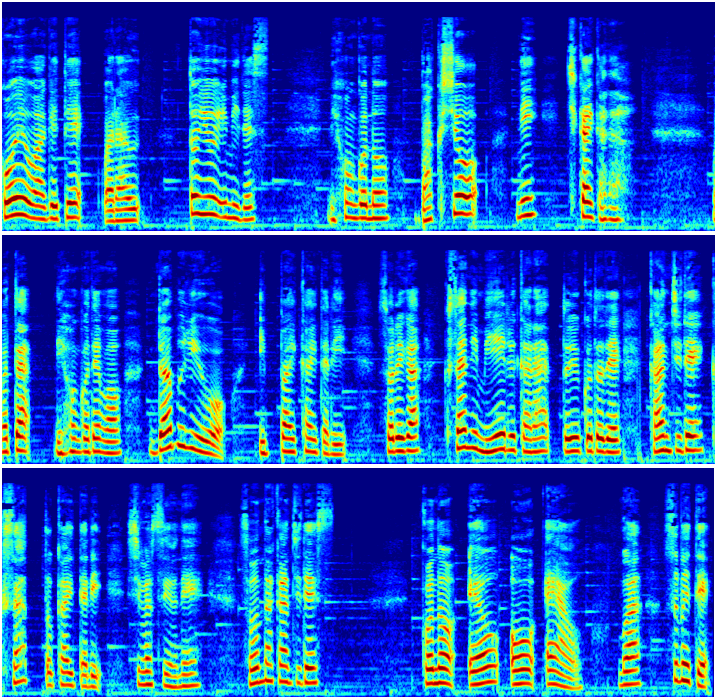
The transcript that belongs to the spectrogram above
声を上げて笑うという意味です。日本語の爆笑に近いかな。また、日本語でも W をいっぱい書いたり、それが草に見えるからということで漢字で草と書いたりしますよね。そんな感じです。この LOL はすべて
